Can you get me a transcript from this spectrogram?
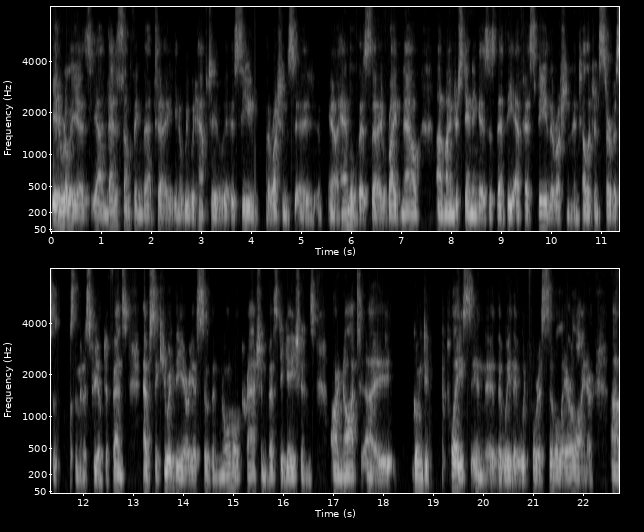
It really is, yeah, and that is something that uh, you know we would have to see the Russians uh, you know handle this. Uh, right now, uh, my understanding is is that the FSB, the Russian intelligence services, the Ministry of Defense, have secured the area, so the normal crash investigations are not uh, going to place in the, the way they would for a civil airliner. Uh,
